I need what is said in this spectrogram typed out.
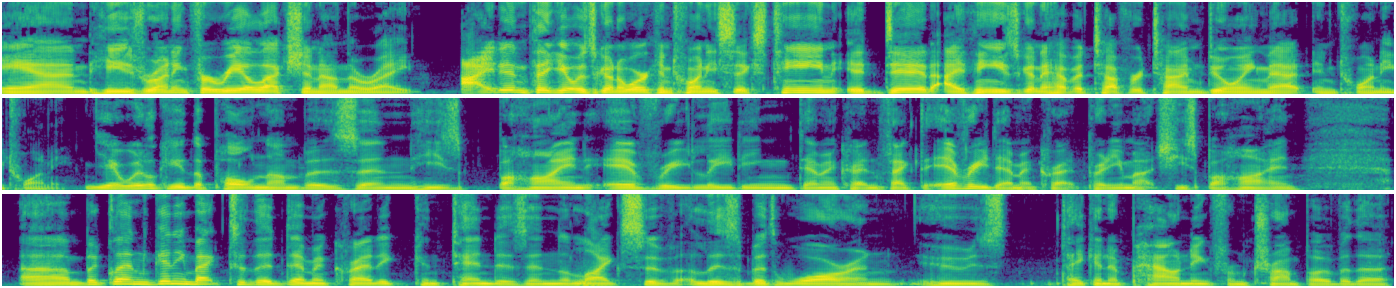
And he's running for reelection on the right. I didn't think it was going to work in 2016. It did. I think he's going to have a tougher time doing that in 2020. Yeah, we're looking at the poll numbers, and he's behind every leading Democrat. In fact, every Democrat pretty much he's behind. Um, but Glenn, getting back to the Democratic contenders and the mm. likes of Elizabeth Warren, who's taken a pounding from Trump over the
